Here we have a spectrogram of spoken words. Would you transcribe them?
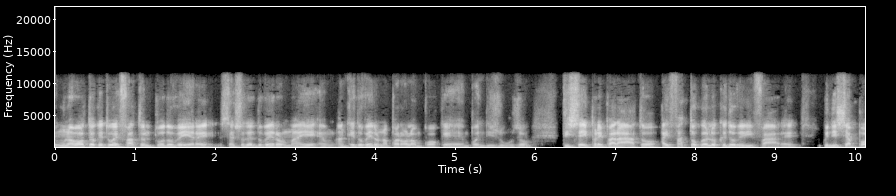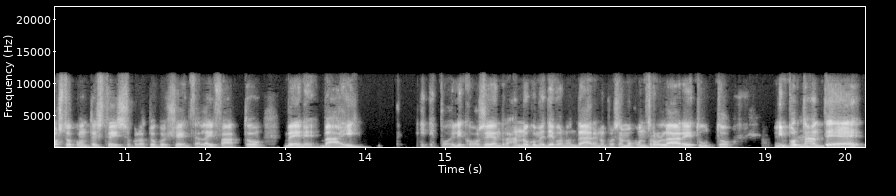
una volta che tu hai fatto il tuo dovere, il senso del dovere ormai è un, anche dovere è una parola un po' che è un po' in disuso, ti sei preparato, hai fatto quello che dovevi fare, quindi sei a posto con te stesso, con la tua coscienza, l'hai fatto, bene, vai, e, e, poi le cose andranno come devono andare, non possiamo controllare tutto. L'importante mm. è,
